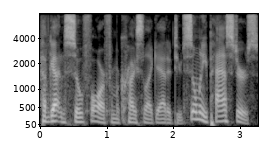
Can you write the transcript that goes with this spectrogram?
have gotten so far from a Christ like attitude. So many pastors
